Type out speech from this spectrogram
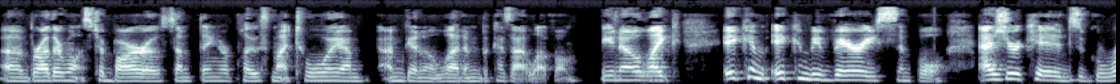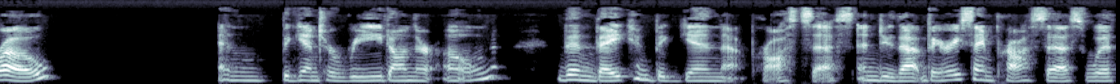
uh, brother wants to borrow something or play with my toy, I'm, I'm going to let him because I love him. You know, like it can, it can be very simple as your kids grow. and begin to read on their own, then they can begin that process and do that very same process with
